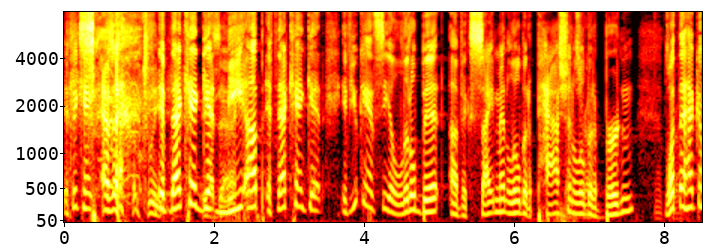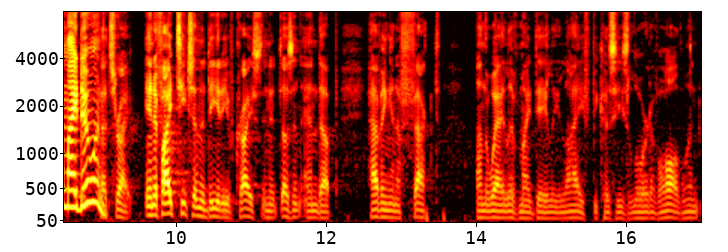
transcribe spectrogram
if it can't as a, Exactly. if that can't get me up, if that can't get if you can't see a little bit of excitement, a little bit of passion, a That's little bit of burden, what the heck am I doing? That's right. And if I teach on the deity of Christ and it doesn't end up having an effect on the way I live my daily life because he's Lord of all, then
